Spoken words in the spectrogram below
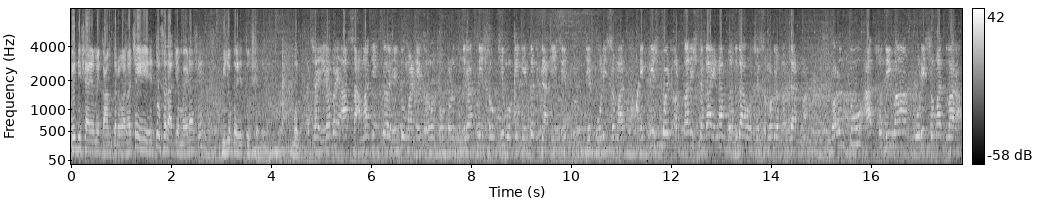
એ દિશાએ અમે કામ કરવાના છે, એ હેતુસર આજે મળ્યા છે. બીજો કોઈ હેતુ છે નહીં. બોલો. અચ્છા, હીરાભાઈ, આ સામાજિક હેતુ માટે કરો છો, પણ ગુજરાતની સૌથી મોટી એક જ જ્ઞાતિ છે, જે કોળી સમાજ, એકવીસ પોઈન્ટ અડતાલીસ ટકા એના મતદારો છે સમગ્ર મતદાનમાં. પરંતુ આજ સુધીમાં કોળી સમાજ દ્વારા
